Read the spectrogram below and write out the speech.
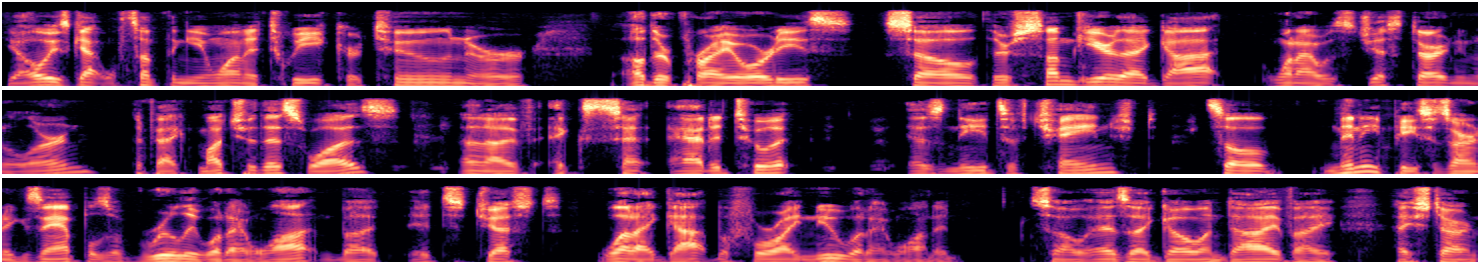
You always got something you want to tweak or tune or other priorities. So there's some gear that I got when I was just starting to learn. In fact, much of this was, and I've ex- added to it as needs have changed. So many pieces aren't examples of really what I want, but it's just what I got before I knew what I wanted. So as I go and dive, I, I start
